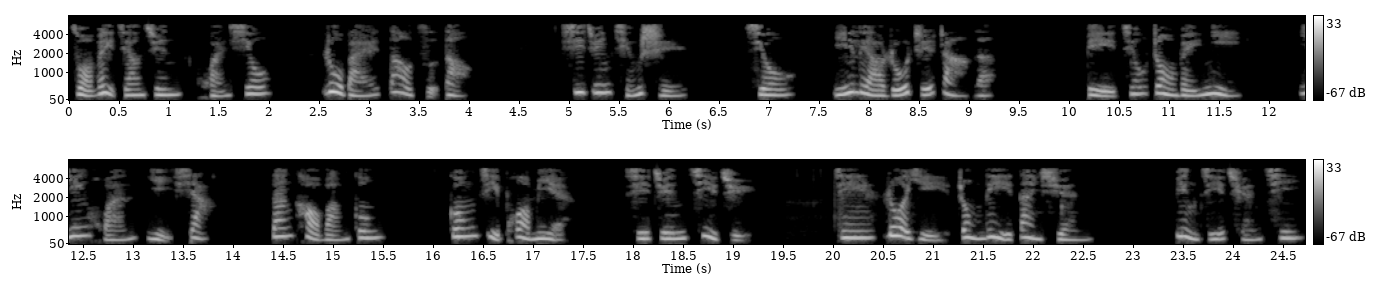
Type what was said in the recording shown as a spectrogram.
左卫将军桓休入白道子道。西军情时，修已了如指掌了。彼纠众为逆，因还以下，单靠王公，功绩破灭，西军弃举。今若以重力旦旋，并及全期，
